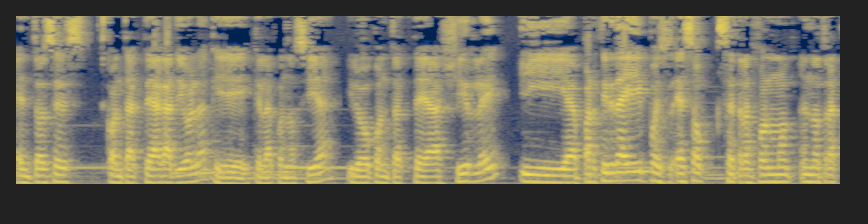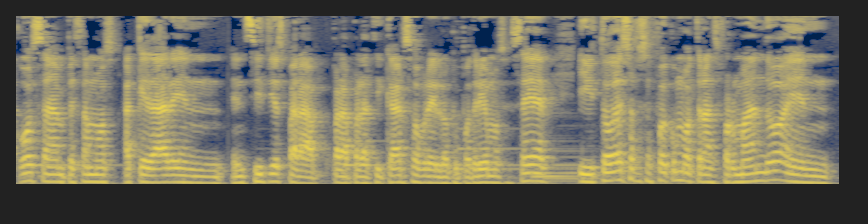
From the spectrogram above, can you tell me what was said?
Entonces contacté a Gadiola, que, que la conocía, y luego contacté a Shirley, y a partir de ahí, pues eso se transformó en otra cosa, empezamos a quedar en, en sitios para, para platicar sobre lo que podríamos hacer, y todo eso se fue como transformando en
